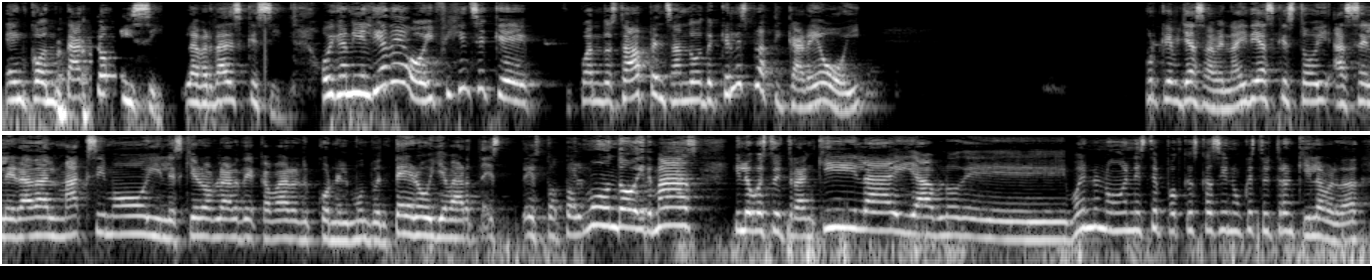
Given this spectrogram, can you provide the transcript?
en contacto? y sí, la verdad es que sí. Oigan, y el día de hoy, fíjense que cuando estaba pensando de qué les platicaré hoy, porque ya saben, hay días que estoy acelerada al máximo y les quiero hablar de acabar con el mundo entero, llevar esto a todo el mundo y demás, y luego estoy tranquila y hablo de, bueno, no, en este podcast casi nunca estoy tranquila, ¿verdad?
